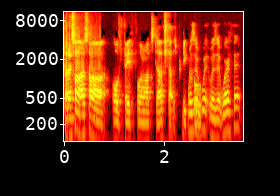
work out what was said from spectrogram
but I saw I saw Old Faithful and all that stuff. That was pretty Was cool. it was it worth it?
